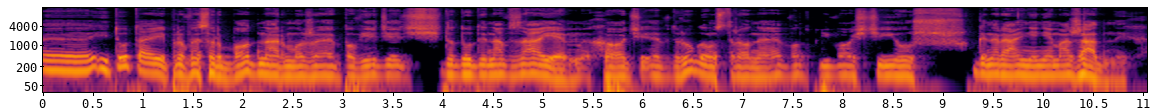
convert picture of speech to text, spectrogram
Yy, I tutaj profesor Bodnar może powiedzieć do Dudy nawzajem, choć w drugą stronę wątpliwości już generalnie nie ma żadnych.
